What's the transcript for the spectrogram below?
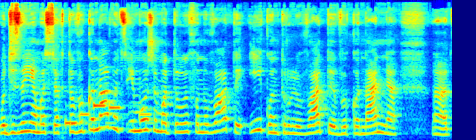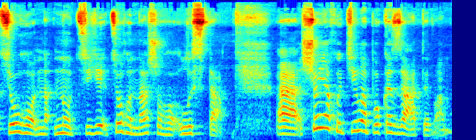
дізнаємося, хто виконавець, і можемо телефонувати і контролювати виконання е, цього, ну, цього нашого листа. Е, Що я хотіла показати вам?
